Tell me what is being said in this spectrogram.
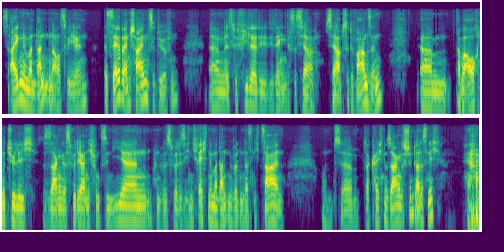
das eigene Mandanten auswählen, das selber entscheiden zu dürfen, ähm, ist für viele, die, die denken, das ist ja, ist ja absolute Wahnsinn. Ähm, aber auch natürlich sagen, das würde ja nicht funktionieren, man, es würde sich nicht rechnen, Mandanten würden das nicht zahlen. Und ähm, da kann ich nur sagen, das stimmt alles nicht. Ja,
